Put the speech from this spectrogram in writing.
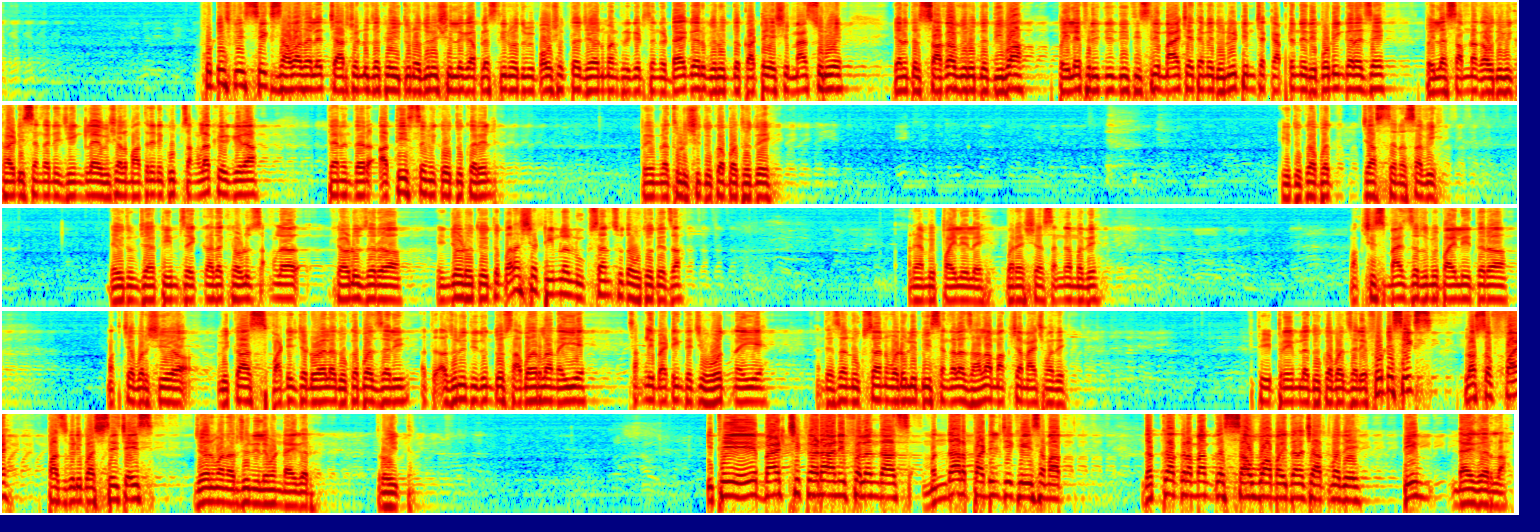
फोर्टी सिक्स धावा झाल्यात. चार चेंडूचा खेळ इथून अजूनही शिल्लक आहे. आपल्या स्क्रीनवर तुम्ही पाहू शकता जयनमान क्रिकेट संघ टायगर विरुद्ध काटे अशी मॅच सुरू आहे. यानंतर सागा विरुद्ध दिवा. पहिल्या फेरीतील तिसरी मॅच आहे त्यामुळे दोन्ही टीमच्या कॅप्टनने रिपोर्टिंग करायचंय. पहिला सामना गावदेवी खार्डी संघाने जिंकलाय. विशाल मात्रेने खूप चांगला खेळ केला. त्यानंतर आतिशचं मी कौतुक करेल. प्रेमला थोडीशी दुखापत होते. ही दुखापत जास्त नसावी. त्यावेळी तुमच्या टीमचा एखादा खेळाडू चांगला खेळाडू जर इंजर्ड होतोय तर बऱ्याचशा टीमला नुकसान सुद्धा होतो त्याचा. आणि आम्ही पाहिलेलं आहे बऱ्याचशा संघामध्ये. मागचीच मॅच जर तुम्ही पाहिली तर मागच्या वर्षी विकास पाटीलच्या डोळ्याला दुखापत झाली. आता अजूनही तिथून तो सावरला नाहीये. चांगली बॅटिंग त्याची होत नाहीये. आणि त्याचं नुकसान वडवली बी संघाला झाला मागच्या मॅच मध्ये. इथे प्रेमला दुखापत झाली. Forty six loss of five पाच गडी पाच सेहेचाळीस. जर्मन अर्जुन इलेव्हन टायगर रोहित. इथे बॅटची कडा आणि फलंदाज मंदार पाटीलची खेळी समाप्त. धक्का क्रमांक सहावा मैदानाच्या आतमध्ये टीम डायगरला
